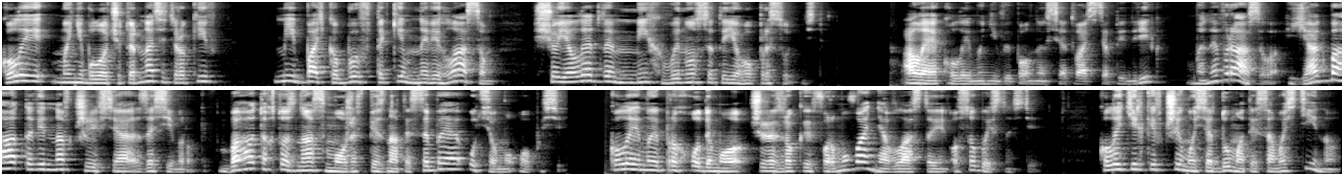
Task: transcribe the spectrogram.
Коли мені було 14 років, мій батько був таким невігласом, що я ледве міг виносити його присутність. Але коли мені виповнився 21 рік, мене вразило, як багато він навчився за 7 років. Багато хто з нас може впізнати себе у цьому описі. Коли ми проходимо через роки формування власної особистості, коли тільки вчимося думати самостійно,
